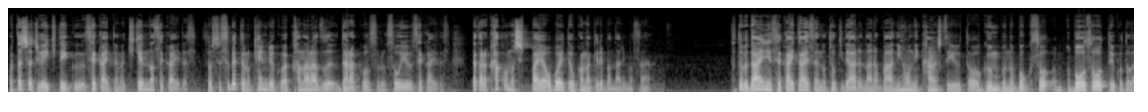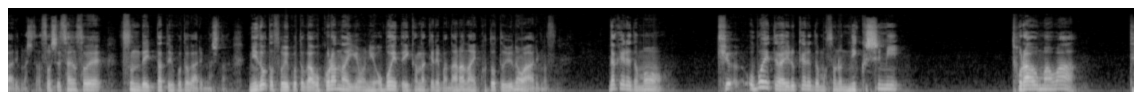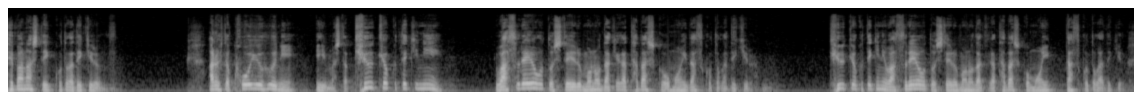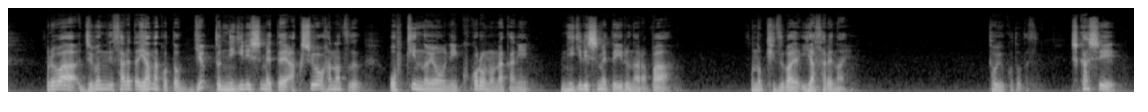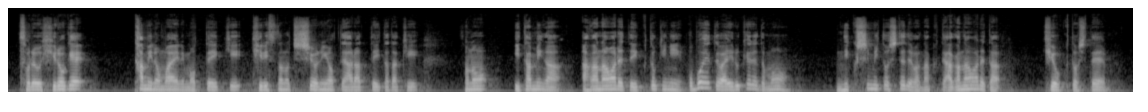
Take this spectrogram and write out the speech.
私たちが生きていく世界というのは危険な世界です。そして全ての権力は必ず堕落をするそういう世界です。だから過去の失敗は覚えておかなければなりません。例えば第二次世界大戦の時であるならば日本に関して言うと軍部の暴走暴走ということがありました。そして戦争へ進んでいったということがありました。二度とそういうことが起こらないように覚えていかなければならないことというのはあります。だけれども覚えてはいるけれどもその憎しみトラウマは手放していくことができるんです。ある人はこういうふうに言いました。究極的に忘れようとしているものだけが正しく思い出すことができる。究極的に忘れようとしているものだけが正しく思い出すことができる。それは自分にされた嫌なことをぎゅっと握りしめて悪臭を放つお付近のように心の中に握りしめているならばその傷は癒されない。ということです。しかしそれを広げ神の前に持っていきキリストの血潮によって洗っていただきその痛みがあがなわれていく時に覚えてはいるけれども憎しみとしてではなくてあがなわれた記憶として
